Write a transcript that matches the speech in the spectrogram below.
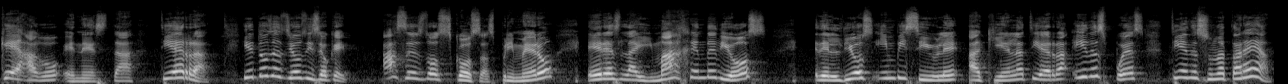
¿qué hago en esta tierra? Y entonces Dios dice, ok, haces dos cosas. Primero, eres la imagen de Dios, del Dios invisible aquí en la tierra, y después tienes una tarea.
